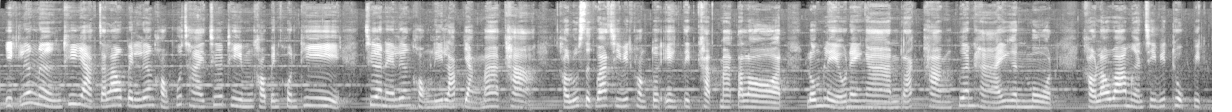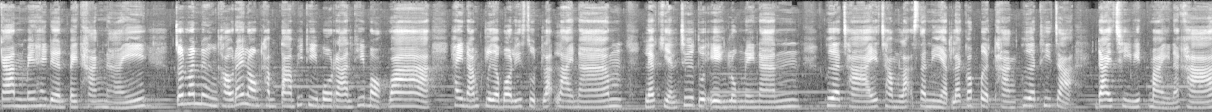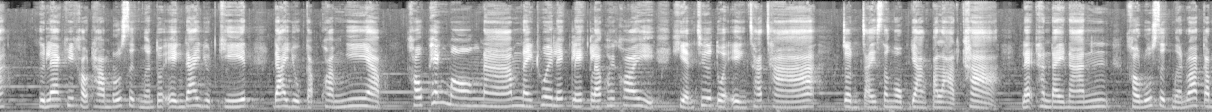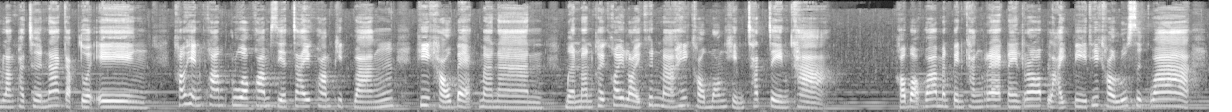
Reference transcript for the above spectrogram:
อีกเรื่องหนึ่งที่อยากจะเล่าเป็นเรื่องของผู้ชายชื่อทิม เขาเป็นคนที่เชื่อในเรื่องของลี้ลับอย่างมากค่ะ เขารู้สึกว่าชีวิตของตัวเองติดขัดมาตลอด ล้มเหลวในงาน รักพัง เพื่อนหายเงินหมด เขาเล่าว่าเหมือนชีวิตถูกปิดกั้นไม่ให้เดินไปทางไหน จนวันหนึ่งเขาได้ลองทำตามพิธีโบราณที่บอกว่า ให้น้ำเกลือบริสุทธิ์ละลายน้ำแล้วเขียนชื่อตัวเองลงในนั้น เพื่อใช้ชำระเสนียดและก็เปิดทางเพื่อที่จะได้ชีวิตใหม่นะคะคืนแรกที่เขาทำรู้สึกเหมือนตัวเองได้หยุดคิด ได้อยู่กับความเงียบ เขาเพ่งมองน้ำในถ้วยเล็กๆ แล้วค่อยๆ เขียนชื่อตัวเองช้าๆ จนใจสงบอย่างประหลาดค่ะ และทันใดนั้น เขารู้สึกเหมือนว่ากำลังเผชิญหน้ากับตัวเอง เขาเห็นความกลัวความเสียใจความผิดหวัง ที่เขาแบกมานาน เหมือนมันค่อยๆลอยขึ้นมาให้เขามองเห็นชัดเจนค่ะ เขาบอกว่ามันเป็นครั้งแรกในรอบหลายปีที่เขารู้สึกว่า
